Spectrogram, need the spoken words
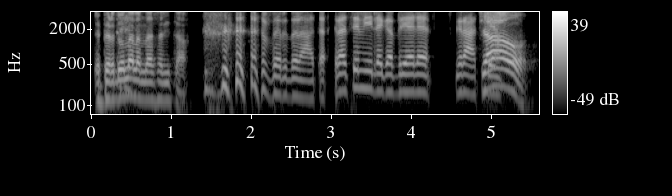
e perdona la nasalità. Perdonata. Grazie mille Gabriele. Grazie. Ciao!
